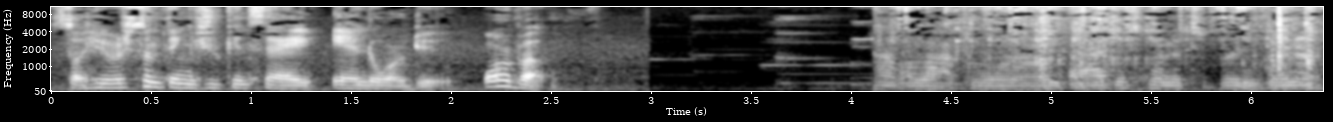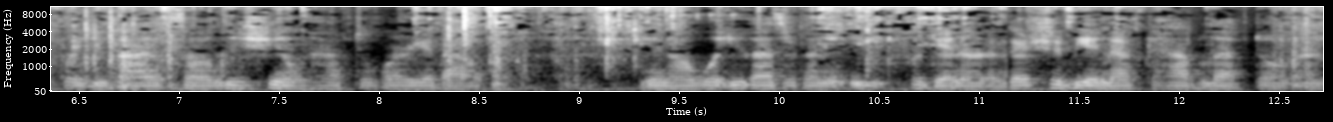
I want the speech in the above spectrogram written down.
So here are some things you can say and or do, or both. I have a lot going on, but I just wanted to bring dinner for you guys, so at least you don't have to worry about, you know, what you guys are going to eat for dinner. And there should be enough to have leftovers.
